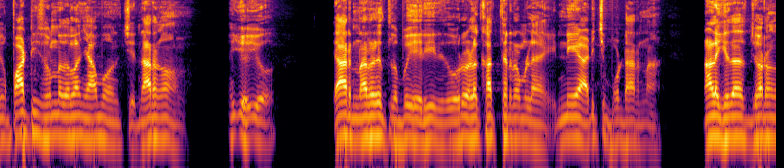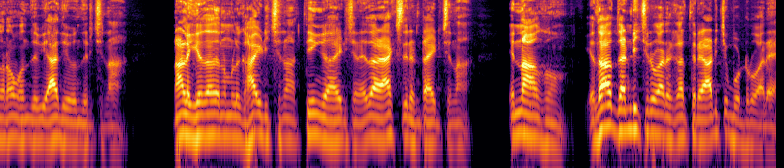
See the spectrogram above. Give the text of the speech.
எங்கள் பாட்டி சொன்னதெல்லாம் ஞாபகம் வந்துச்சு. நரகம். ஐயோ யார் நரகத்தில் போய் எரியுது ஒருவேளை கத்தர் நம்மளை இன்னையே அடித்து போட்டாருன்னா. நாளைக்கு ஏதாவது ஜுரங்கிறோம் வந்து வியாதி வந்துருச்சுன்னா. நாளைக்கு ஏதாவது நம்மளுக்கு ஆயிடுச்சுன்னா தீங்கு ஆயிடுச்சுன்னா ஏதாவது ஆக்சிடென்ட் ஆயிடுச்சுன்னா என்ன ஆகும்? ஏதாவது தண்டிச்சிருவார் கத்திர அடித்து போட்டுருவாரு.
